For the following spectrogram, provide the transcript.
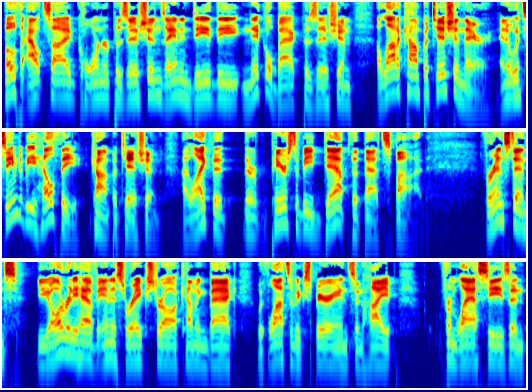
both outside corner positions and indeed the nickelback position. A lot of competition there, and it would seem to be healthy competition. I like that there appears to be depth at that spot. For instance, you already have Ennis Rakestraw coming back with lots of experience and hype from last season.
